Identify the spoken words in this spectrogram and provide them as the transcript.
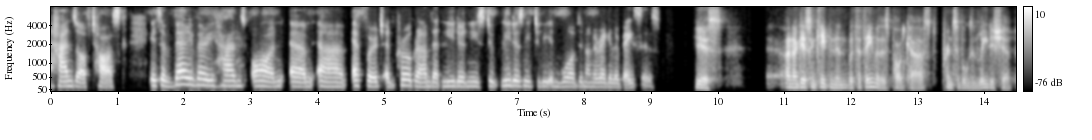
hands off task. It's a very very hands on um, uh, effort and program that leader needs to leaders need to be involved in on a regular basis. Yes. And i guess in keeping in with the theme of this podcast principles and leadership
